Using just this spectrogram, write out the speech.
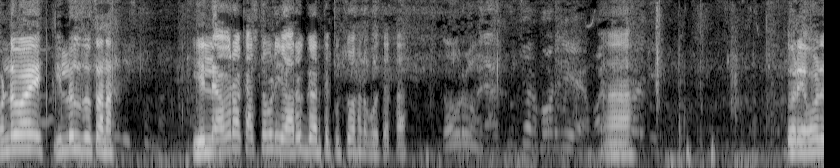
ఉండు పోయి ఇల్లు చూస్తానా. వీళ్ళు ఎవరో కష్టపడి అరుగు కడితే కూర్చోకుండా పోతే ఎట్టా? ఆ. చూడు ఎవరు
